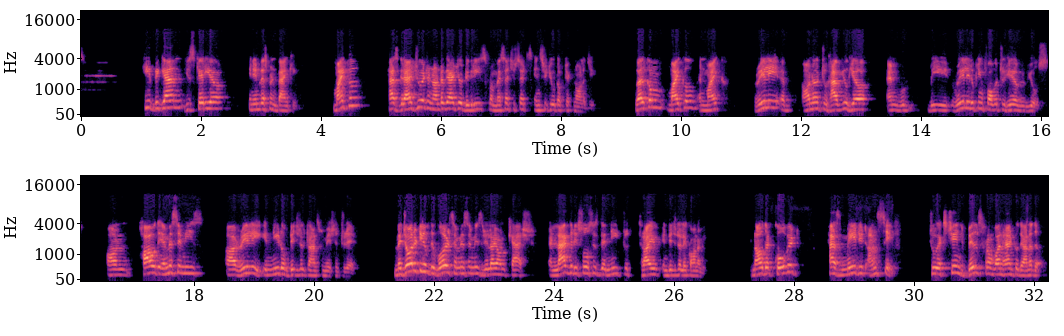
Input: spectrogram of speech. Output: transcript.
He began his career in investment banking. Michael has graduate and undergraduate degrees from Massachusetts Institute of Technology. Welcome, Michael and Mike. Really an honor to have you here and would be really looking forward to hear your views on how the MSMEs are really in need of digital transformation today. Majority of the world's MSMEs rely on cash and lack the resources they need to thrive in digital economy. Now that COVID has made it unsafe to exchange bills from one hand to the another,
